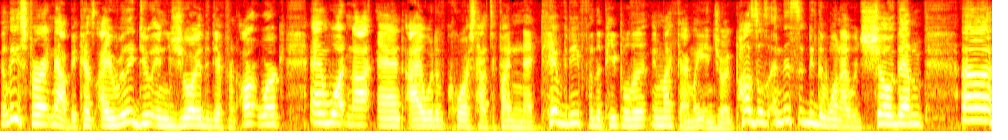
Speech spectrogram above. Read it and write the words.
at least for right now, because I really do enjoy the different artwork and whatnot. And I would of course have to find an activity for the people that in my family enjoy puzzles. And this would be the one I would show them. Uh,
